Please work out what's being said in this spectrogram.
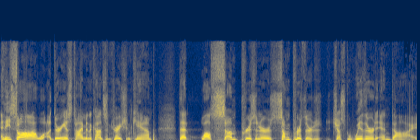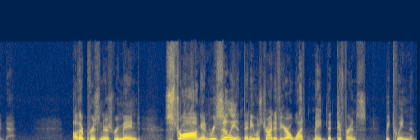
and he saw during his time in the concentration camp that while some prisoners, some prisoners just withered and died, other prisoners remained strong and resilient. And he was trying to figure out what made the difference between them.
